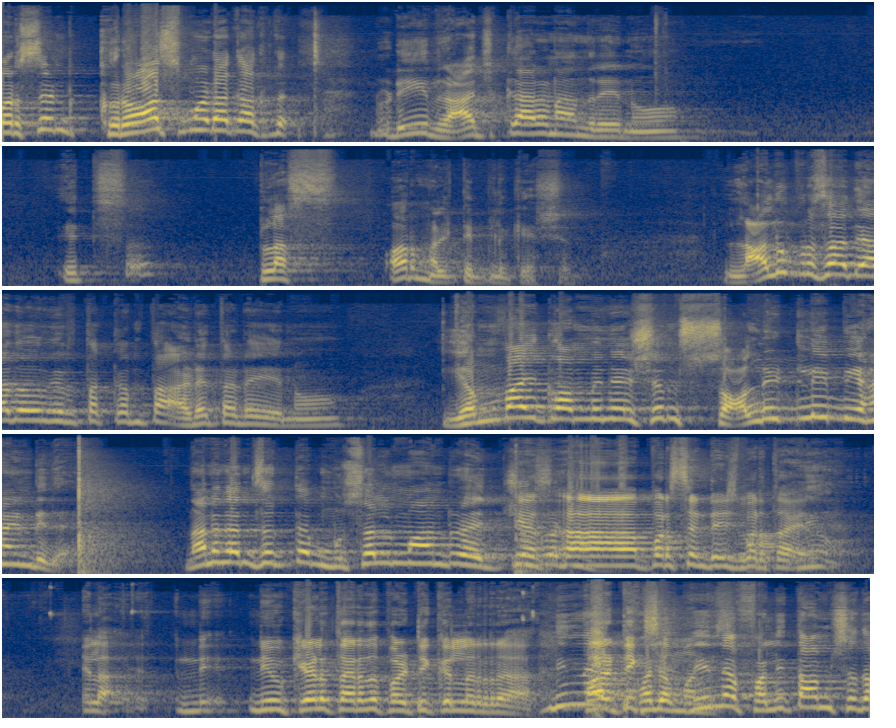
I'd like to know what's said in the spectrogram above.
ಪರ್ಸೆಂಟ್ ಕ್ರಾಸ್ ಮಾಡೋಕ್ಕಾಗ್ತದೆ ನೋಡಿ ರಾಜಕಾರಣ ಅಂದ್ರೇನು it's plus or multiplication Lalu Prasad ಯಾದವ್ಗೆ ಇರ್ತಕ್ಕಂಥ ಅಡೆತಡೆ ಏನು? M Y combination solidly behind ಇದೆ. ನನಗನ್ಸುತ್ತೆ ಮುಸಲ್ಮಾನರು ಹೆಚ್ಚು ಪರ್ಸೆಂಟೇಜ್ ಬರ್ತಾ ಇದೆ. ಇಲ್ಲ ನೀವು ಕೇಳ್ತಾ ಇರೋದು ಪರ್ಟಿಕ್ಯುಲರ್ ನಿನ್ನ ಫಲಿತಾಂಶದ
